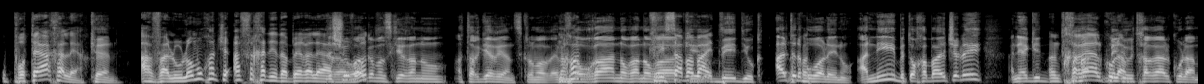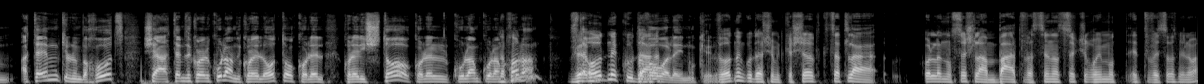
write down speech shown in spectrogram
הוא פותח עליה, כן. אבל הוא לא מוכן שאף אחד ידבר עליה זה שוב רעות. אגב מזכיר לנו הטרגריאנס, כלומר, הם נכון. נורא נורא נורא... כביסה כאילו, בבית. בדיוק. אל נכון. תדברו עלינו. אני, בתוך הבית שלי, אני אגיד... אני מתחרה מה- על כולם. בדיוק, מתחרה על כולם. אתם, כאילו, מבחוץ, שאתם זה כולל כולם, זה כולל אוטו, כולל כולל אשתו, כולל כולם, כולם, נכון. כולם. ועוד נקודה, תבואו עלינו, כאילו. ועוד נקודה שמתקשרת קצת לכל הנושא של האמבט והסצנה שרואים את וייסרס מלמעלה,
